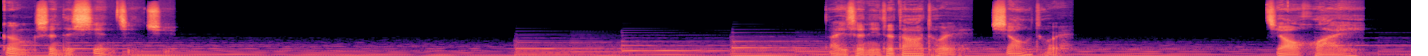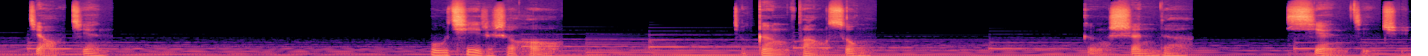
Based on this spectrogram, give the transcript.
更深的陷进去。带着你的大腿、小腿、脚踝、脚尖，呼气的时候，就更放松，更深的陷进去。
